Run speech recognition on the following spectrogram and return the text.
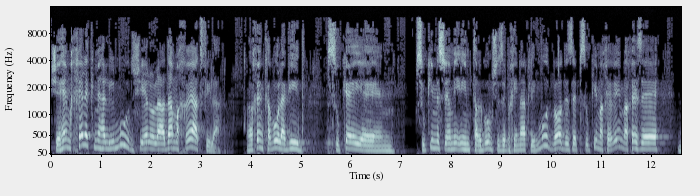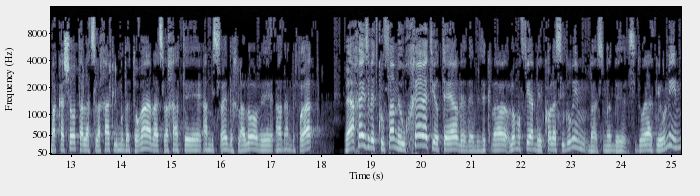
שהם חלק מהלימוד שיהיה לו לאדם אחרי התפילה. ולכן קבעו להגיד פסוקי, אה, פסוקים מסוימים עם תרגום, שזה בחינת לימוד, ועוד איזה פסוקים אחרים, ואחרי זה בקשות על הצלחת לימוד התורה והצלחת אה, עם ישראל בכללו ואדם בפרט. ואחרי זה בתקופה מאוחרת יותר, וזה כבר לא מופיע בכל הסידורים, זאת אומרת בסידורי הגאונים,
